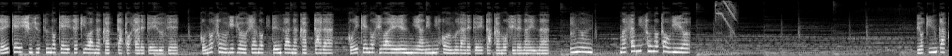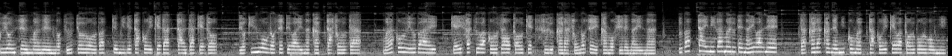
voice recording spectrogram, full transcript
整形手術の形跡はなかったとされているぜ。この葬儀業者の起点がなかったら、小池の死は永遠に闇に葬られていたかもしれないな。うんうん。まさにその通りよ。預金額4000万円の通帳を奪って逃げた小池だったんだけど、預金を下ろせてはいなかったそうだ。まあこういう場合、警察は口座を凍結するからそのせいかもしれないな。奪った意味がまるでないわね。だから金に困った小池は逃亡後に、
